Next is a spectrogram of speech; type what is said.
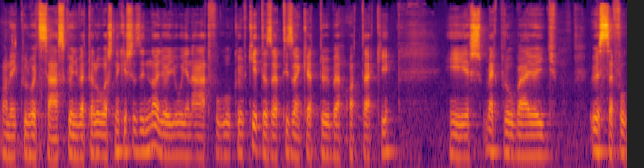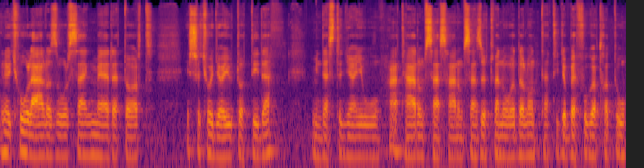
anélkül, hogy száz könyvet elolvasnék, és ez egy nagyon jó ilyen átfogó könyv. 2012-ben adták ki, és megpróbálja így összefogni, hogy hol áll az ország, merre tart, és hogy hogyan jutott ide. Mindezt egy olyan jó, hát 300-350 oldalon, tehát így a befogadható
